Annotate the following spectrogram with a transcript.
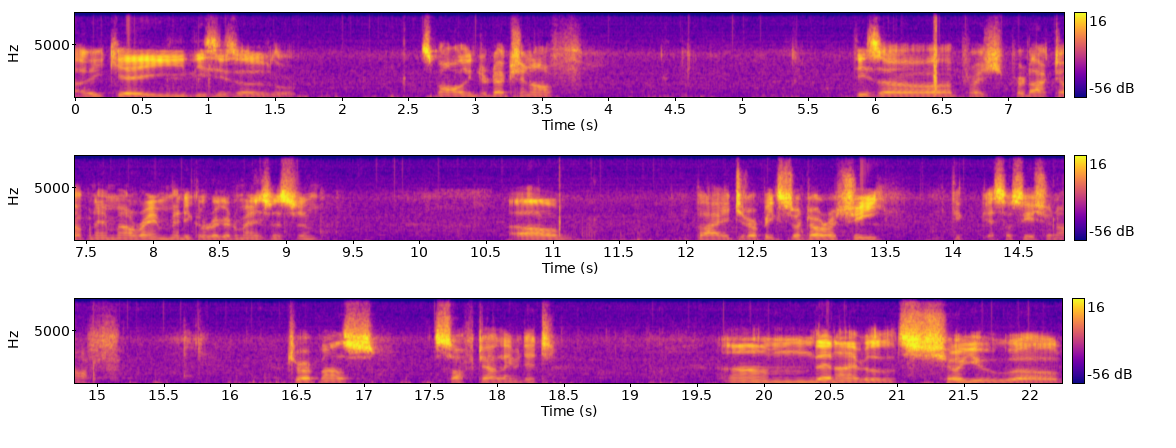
Okay this is a small introduction of this uh, product of an MRM medical record management system uh, by Durapix.org the association of Dropmars Software Limited. Um, then I will show you uh,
